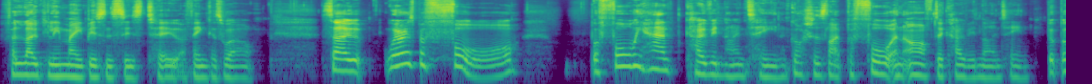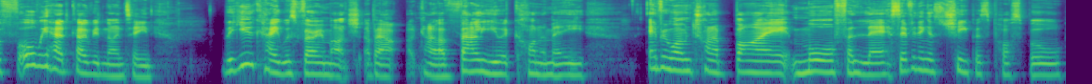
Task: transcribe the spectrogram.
for locally made businesses too, I think, as well. So, whereas before, before we had COVID 19, gosh, it's like before and after COVID 19, but before we had COVID 19, the UK was very much about kind of a value economy, everyone trying to buy more for less, everything as cheap as possible,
